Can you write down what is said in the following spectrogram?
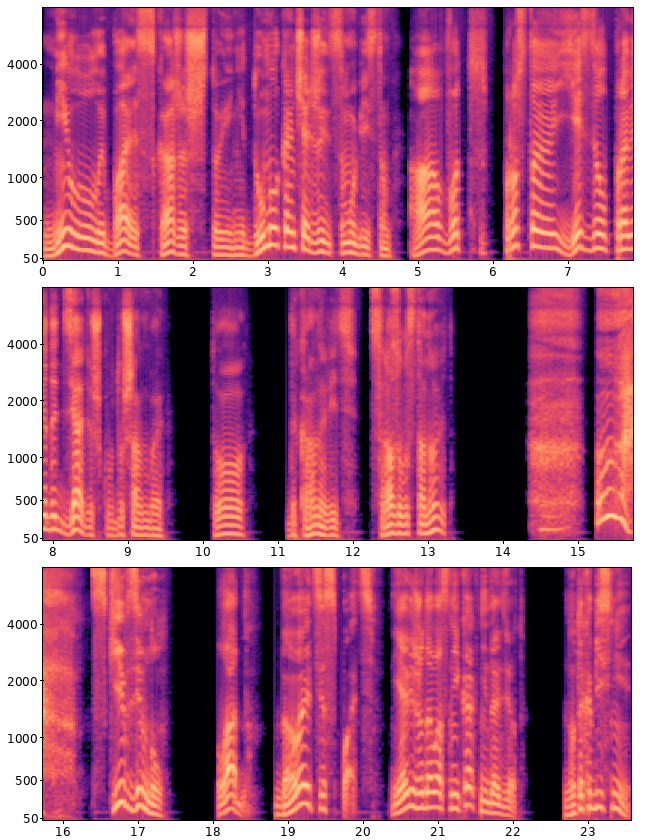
мило улыбаясь, скажешь, что и не думал кончать жизнь самоубийством, а вот просто ездил проведать дядюшку в Душанбе, то декана ведь сразу восстановит. Скиф зевнул. Ладно, давайте спать. Я вижу, до вас никак не дойдет. Ну так объясни.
